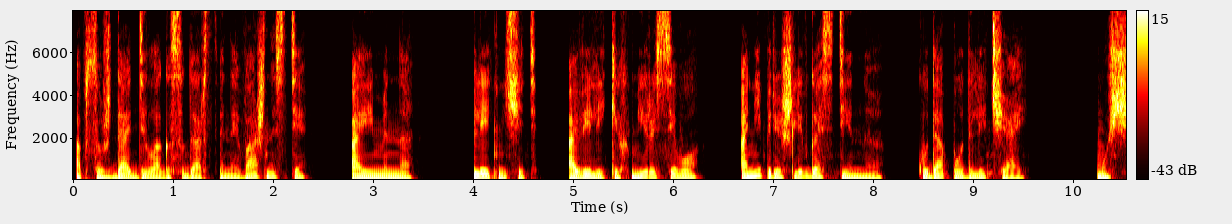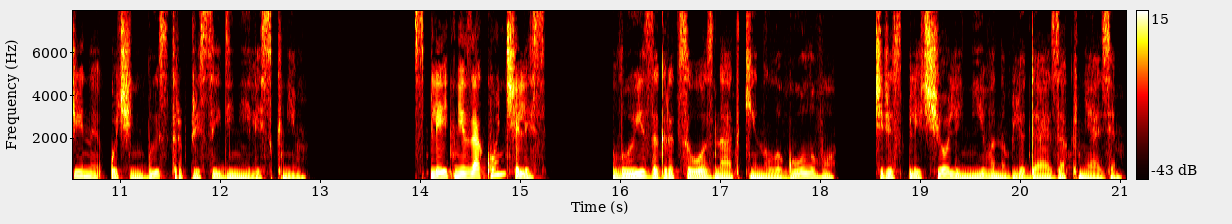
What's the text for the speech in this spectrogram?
обсуждать дела государственной важности, а именно плетничать о великих мира сего, они перешли в гостиную, куда подали чай. Мужчины очень быстро присоединились к ним. «Сплетни закончились?» Луиза грациозно откинула голову, через плечо лениво наблюдая за князем,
